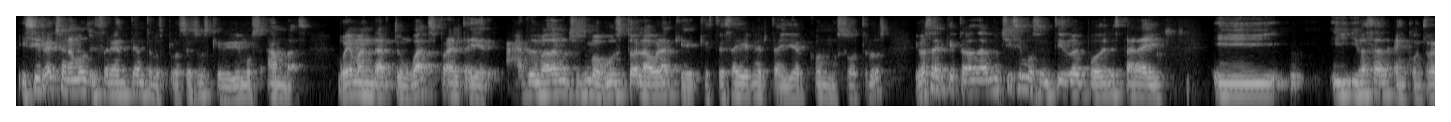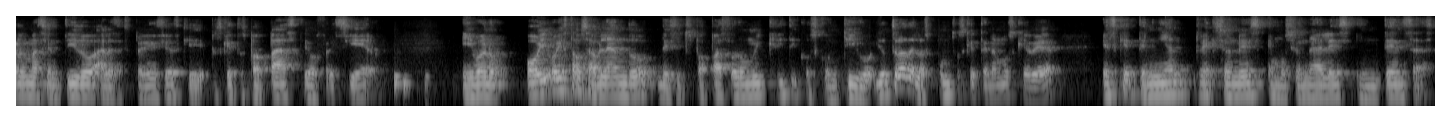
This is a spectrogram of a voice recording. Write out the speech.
Y sí reaccionamos diferente ante los procesos que vivimos ambas voy a mandarte un WhatsApp para el taller. Ah, pues me va a dar muchísimo gusto, Laura, que, que estés ahí en el taller con nosotros. Y vas a ver que te va a dar muchísimo sentido el poder estar ahí. Y, y, vas a encontrar más sentido a las experiencias que, pues, que tus papás te ofrecieron. Y bueno, hoy, hoy estamos hablando de si tus papás fueron muy críticos contigo. Y otro de los puntos que tenemos que ver es que tenían reacciones emocionales intensas.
